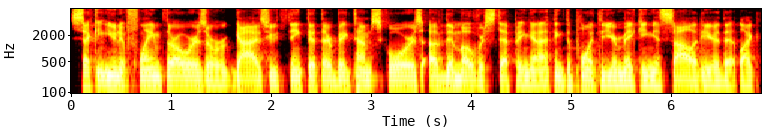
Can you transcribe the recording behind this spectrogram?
second unit flamethrowers or guys who think that they're big time scores of them overstepping. And I think the point that you're making is solid here that like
